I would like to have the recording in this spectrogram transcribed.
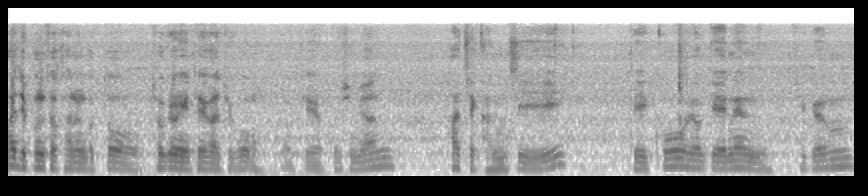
화재 분석하는 것도 적용이 돼 가지고 여기 보시면 화재 감지 돼 있고 여기에는 지금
